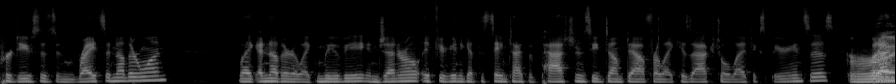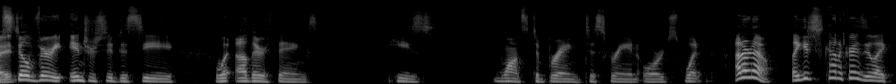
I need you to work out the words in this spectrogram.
produces and writes another one, like another like movie in general. If you're gonna get the same type of passions he dumped out for like his actual life experiences, Right. but I'm still very interested to see what other things he's wants to bring to screen or just what I don't know. Like it's just kind of crazy. Like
